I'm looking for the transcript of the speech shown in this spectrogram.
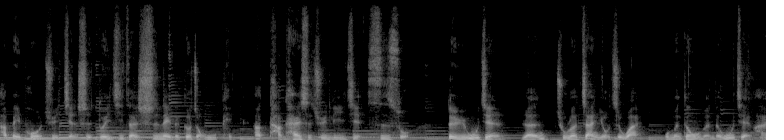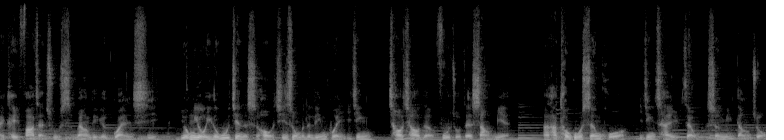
他被迫去检视堆积在室内的各种物品。那他开始去理解、思索，对于物件、人，除了占有之外，我们跟我们的物件还可以发展出什么样的一个关系？拥有一个物件的时候，其实我们的灵魂已经悄悄地附着在上面。那他透过生活，已经参与在我们的生命当中。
